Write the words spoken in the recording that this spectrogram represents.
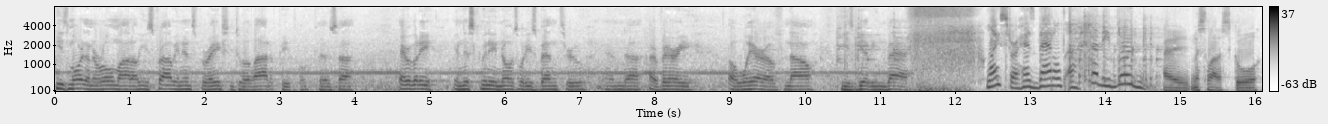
He's more than a role model. He's probably an inspiration to a lot of people because uh, everybody in this community knows what he's been through and uh, are very aware of now he's giving back. Lystra has battled a heavy burden. I missed a lot of school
